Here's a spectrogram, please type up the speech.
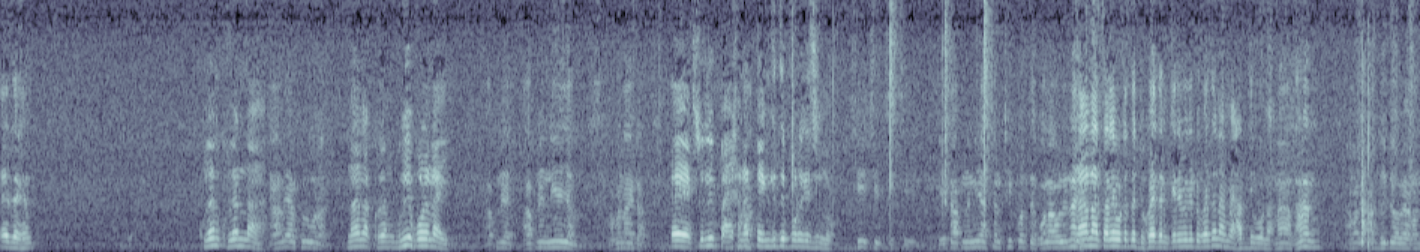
এই। দেখেন। খুলেন খুলেন না। আমি আর খুলবো না। না না খুলেন ঘুরিয়ে পড়ে নাই। আপনি আপনি নিয়ে যান। হবে না এটা? হ্যাঁ অ্যাকচুয়ালি পায়খানার ট্যাঙ্কিতে পড়ে গেছিল। ছি ছি ছি ছি। এটা আপনি নিয়ে আসছেন ঠিক করতে বলা বলে না না তাহলে ওটাতে ঢুকাই দেন কেরিবেকে ঢুকাই দেন আমি হাত দিব না। না ধরেন আমাকে হাত ধুইতে হবে এখন।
